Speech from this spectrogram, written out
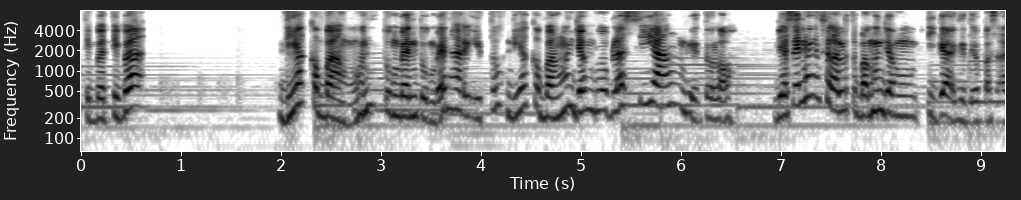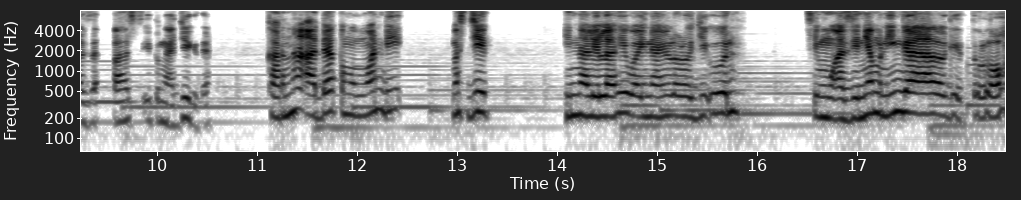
Tiba-tiba dia kebangun tumben-tumben hari itu dia kebangun jam 12 siang gitu loh. Biasanya kan selalu terbangun jam 3 gitu ya pas azab, pas itu ngaji gitu ya. Karena ada pengumuman di masjid. Innalillahi wa inna ilaihi rajiun. Si muazinnya meninggal gitu loh.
